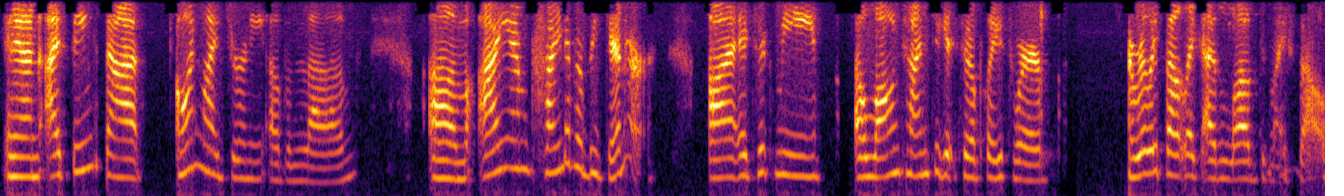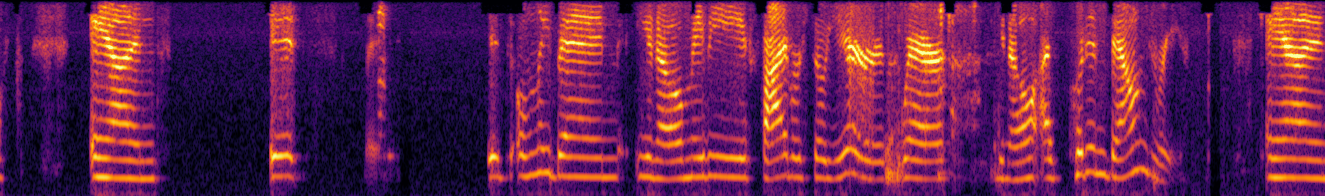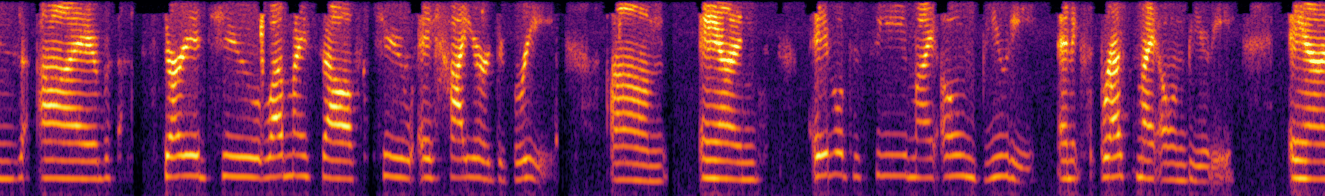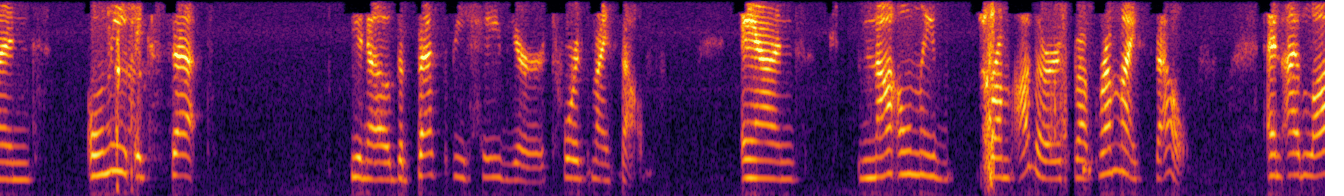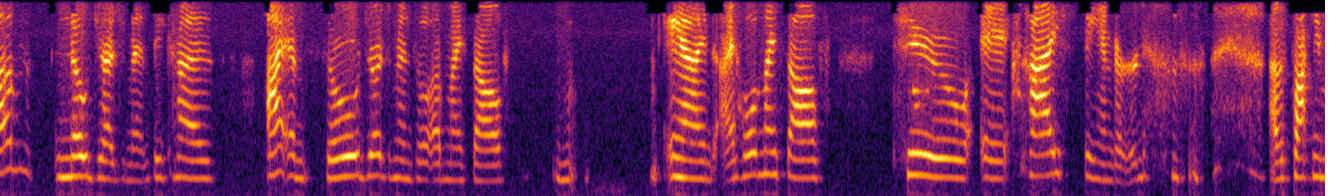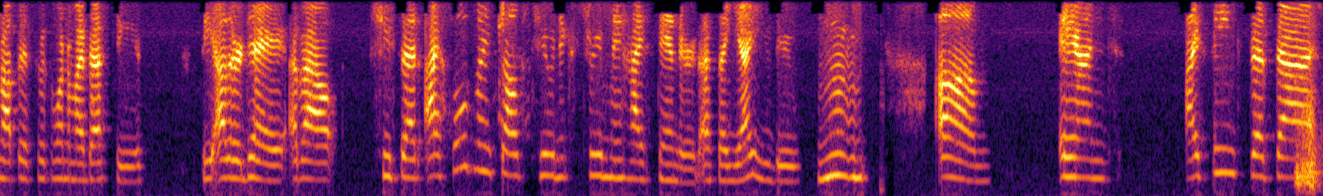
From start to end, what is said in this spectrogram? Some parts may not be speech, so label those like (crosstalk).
And I think that on my journey of love, um, I am kind of a beginner. Uh, it took me a long time to get to a place where I really felt like I loved myself. And it's it's only been, you know, maybe 5 or so years where, you know, I've put in boundaries and I've started to love myself to a higher degree. Um and able to see my own beauty and express my own beauty and only accept, you know, the best behavior towards myself. And not only from others, but from myself. And I love no judgment because I am so judgmental of myself and I hold myself to a high standard. (laughs) I was talking about this with one of my besties the other day about she said, I hold myself to an extremely high standard. I said, yeah, you do. um, and I think that that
